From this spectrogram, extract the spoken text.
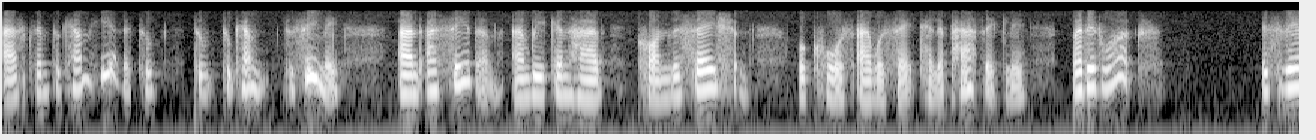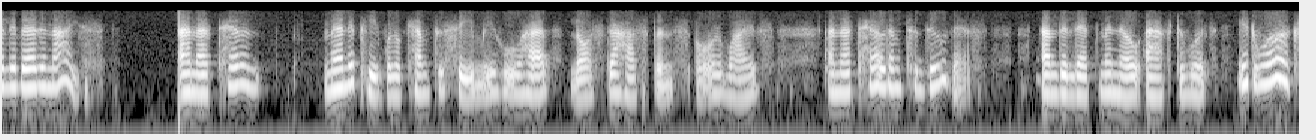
ask them to come here to to to come to see me, and I see them, and we can have conversation. Of course, I would say telepathically, but it works. It's really very nice, and I tell many people who come to see me who have lost their husbands or wives, and I tell them to do this, and they let me know afterwards. It works.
